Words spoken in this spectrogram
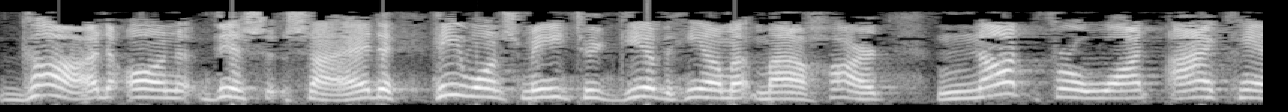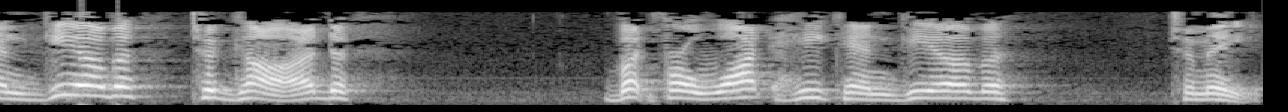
God on this side, He wants me to give Him my heart not for what I can give to God, but for what He can give to me.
